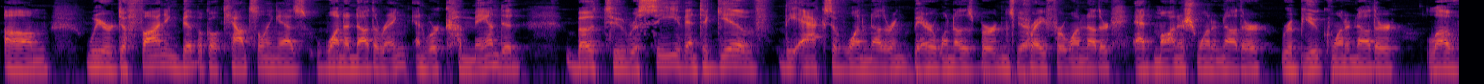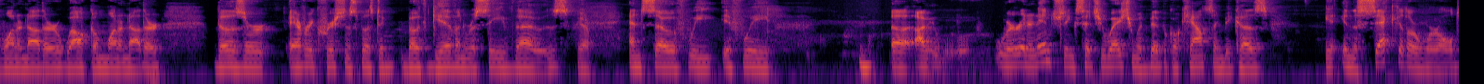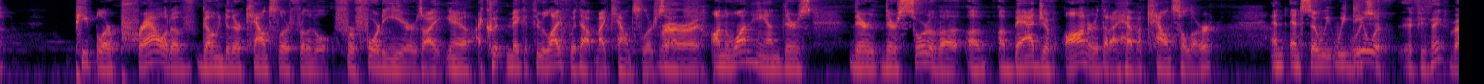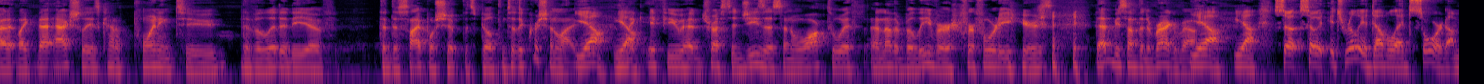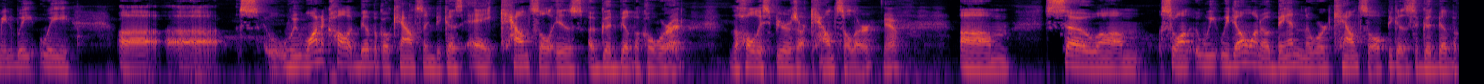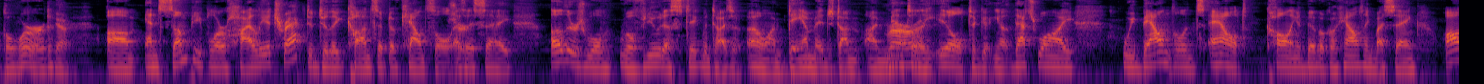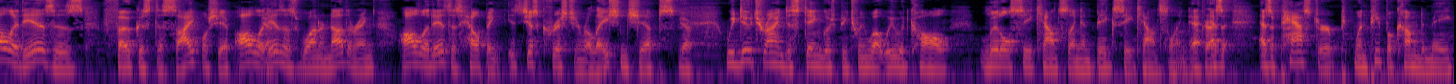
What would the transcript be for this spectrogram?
Um, we're defining biblical counseling as one anothering, and we're commanded both to receive and to give the acts of one anothering, bear one another's burdens, yeah. pray for one another, admonish one another, rebuke one another, love one another, welcome one another. Those are every Christian is supposed to both give and receive those. Yep. And so if we if we uh, I mean, we're in an interesting situation with biblical counseling because in the secular world, people are proud of going to their counselor for for 40 years. I you know I couldn't make it through life without my counselor. So right, right. on the one hand, there's there there's sort of a, a, a, badge of honor that I have a counselor. And, and so we, we deal Which, with if you think about it like that actually is kind of pointing to the validity of the discipleship that's built into the Christian life. Yeah, yeah. Like if you had trusted Jesus and walked with another believer for 40 years, that'd be something to brag about. Yeah, yeah. So so it's really a double-edged sword. I mean, we we uh, uh, we want to call it biblical counseling because a counsel is a good biblical word. Right. The Holy Spirit is our counselor. Yeah. Um, so um, so we, we don't want to abandon the word counsel because it's a good biblical word. Yeah. Um, and some people are highly attracted to the concept of counsel, sure. as I say. Others will, will view it as stigmatized. Oh, I'm damaged. I'm, I'm right, mentally right. ill. To get, you know, that's why we balance out calling it biblical counseling by saying all it is is focused discipleship. All it is is one anothering. All it is is helping. It's just Christian relationships. We do try and distinguish between what we would call little C counseling and big C counseling. Okay. As a, as a pastor, when people come to me,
